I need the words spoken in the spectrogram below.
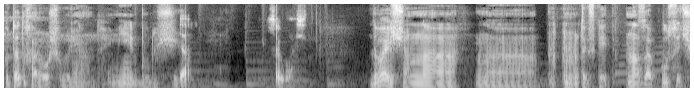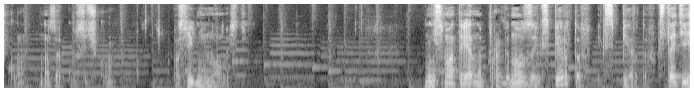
вот это хороший вариант, имеет будущее. Да, согласен. Давай еще на, на, так сказать, на закусочку, на закусочку последнюю новость. Несмотря на прогнозы экспертов, экспертов. Кстати, я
